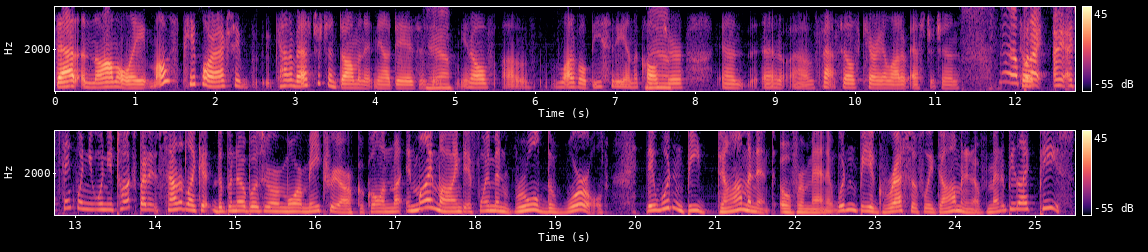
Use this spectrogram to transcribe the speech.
that anomaly, most people are actually kind of estrogen dominant nowadays. There's Yeah. you know, uh, a lot of obesity in the culture, and and um, fat cells carry a lot of estrogen. Yeah, but So- I, I, I think when you when you talked about it, it sounded like it, the bonobos are more matriarchal. In my, in my mind, if women ruled the world, they wouldn't be dominant over men. It wouldn't be aggressively dominant over men. It'd be like peace.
